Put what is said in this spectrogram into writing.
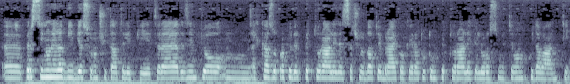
eh, persino nella Bibbia sono citate le pietre, ad esempio mh, è il caso proprio del pettorale del sacerdote ebraico che era tutto un pettorale che loro si mettevano qui davanti,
